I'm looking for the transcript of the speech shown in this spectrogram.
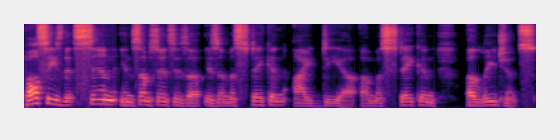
Paul sees that sin, in some sense, is a, is a mistaken idea, a mistaken allegiance,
